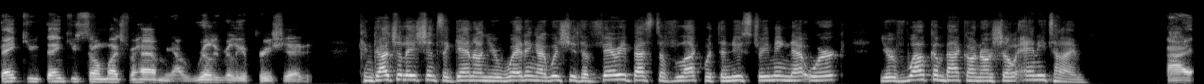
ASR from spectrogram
Thank you. Thank you so much for having me. I really, really appreciate it. Congratulations again on your wedding. I wish you the very best of luck with the new streaming network. You're welcome back on our show anytime. I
